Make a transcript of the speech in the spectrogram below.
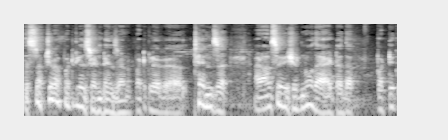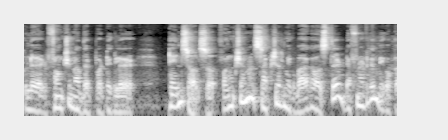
the structure of particular sentence and particular tense and also you should know that the Particular function of that particular tense also function structure మీకు బాగా వస్తే డెఫినెట్గా మీకు ఒక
